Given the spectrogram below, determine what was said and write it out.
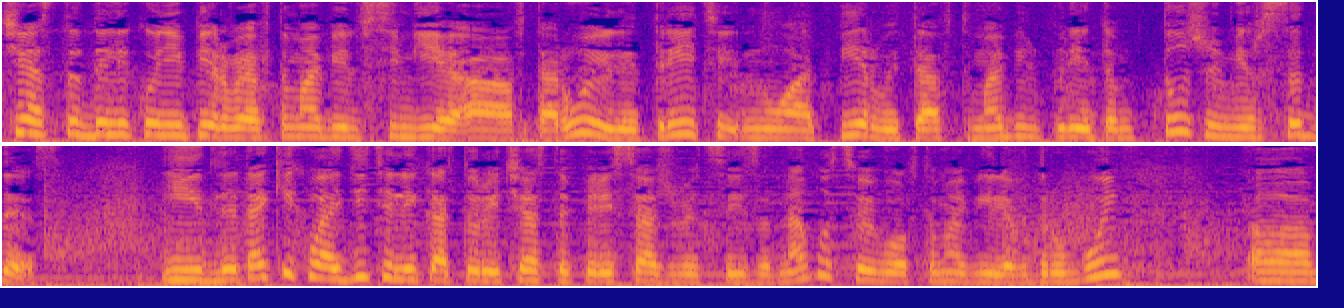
часто далеко не первый автомобиль в семье, а второй или третий. Ну а первый-то автомобиль при этом тоже Мерседес. И для таких водителей, которые часто пересаживаются из одного своего автомобиля в другой, э,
